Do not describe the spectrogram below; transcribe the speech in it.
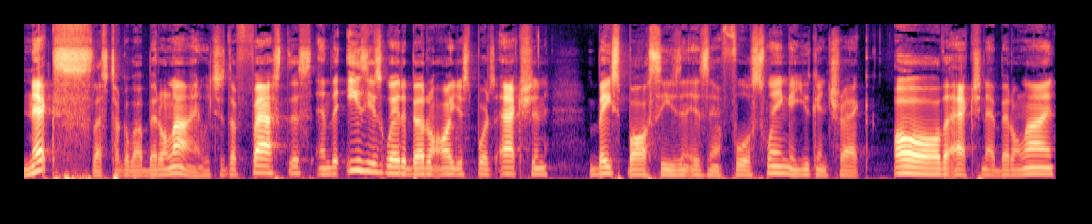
Next, let's talk about Bet Online, which is the fastest and the easiest way to bet on all your sports action. Baseball season is in full swing, and you can track all the action at Bet Online.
